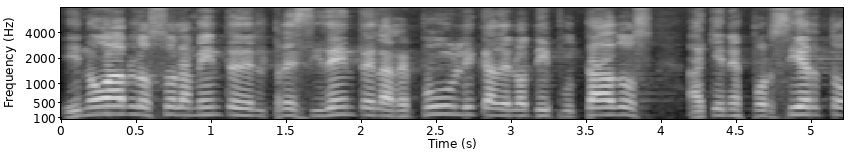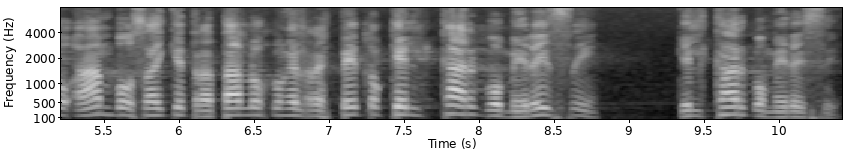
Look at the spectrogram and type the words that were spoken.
Y no hablo solamente del presidente de la República, de los diputados, a quienes, por cierto, ambos hay que tratarlos con el respeto que el cargo merece, que el cargo merece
